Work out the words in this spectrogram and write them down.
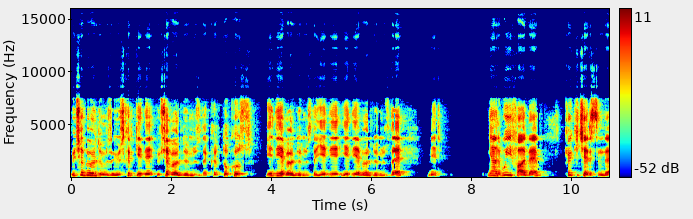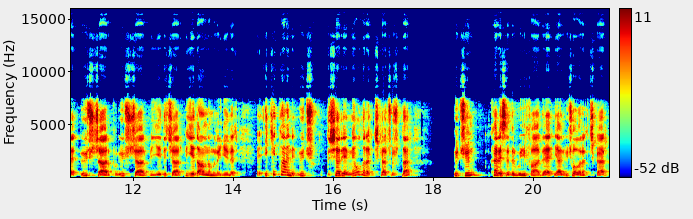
3'e böldüğümüzde 147, 3'e böldüğümüzde 49, 7'ye böldüğümüzde 7, 7'ye böldüğümüzde 1. Yani bu ifade kök içerisinde 3 çarpı 3 çarpı 7 çarpı 7 anlamına gelir. E, 2 tane 3 dışarıya ne olarak çıkar çocuklar? 3'ün karesidir bu ifade. Yani 3 olarak çıkar.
